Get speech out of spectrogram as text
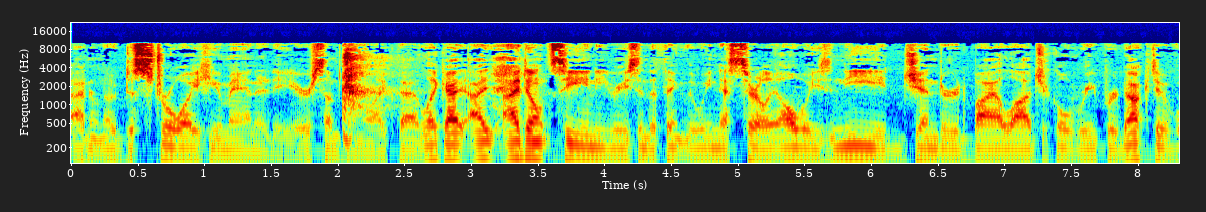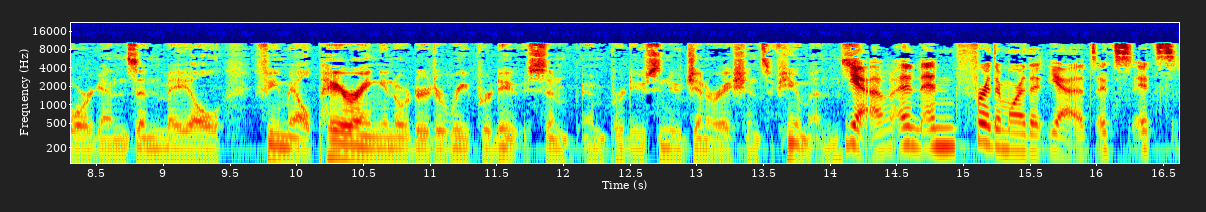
I don't know, destroy humanity or something like that. Like, I, I, I don't see any reason to think that we necessarily always need gendered biological reproductive organs and male-female pairing in order to reproduce and, and produce new generations of humans. Yeah, and and furthermore that yeah, it's it's it's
